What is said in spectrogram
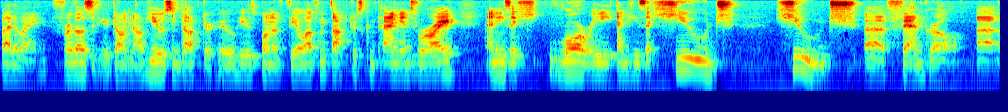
By the way, for those of you who don't know, he was in Doctor Who. He was one of the 11th Doctor's companions, Roy, and he's a Rory, and he's a huge, huge uh, fangirl uh,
